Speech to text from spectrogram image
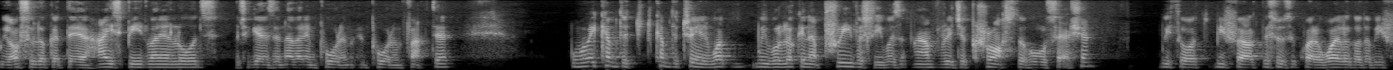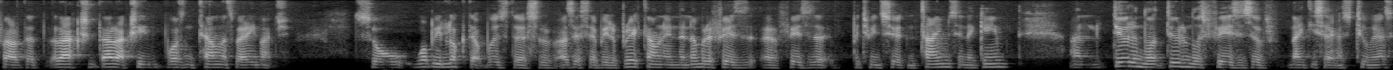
We also look at their high speed running loads, which again is another important important factor. When we come to come to training, what we were looking at previously was average across the whole session we thought we felt this was quite a while ago that we felt that that actually, that actually wasn't telling us very much. So what we looked at was the sort of, as I said, we had a breakdown in the number of phases, uh, phases between certain times in a game, and during the, during those phases of 90 seconds, two minutes,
